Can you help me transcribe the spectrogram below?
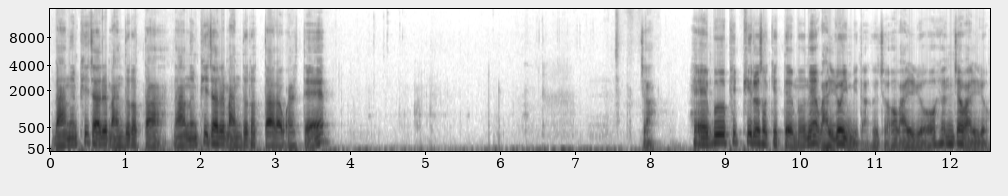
나는 피자를 만들었다. 나는 피자를 만들었다라고 할 때, 자, have pp를 썼기 때문에 완료입니다. 그죠? 완료, 현재 완료.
